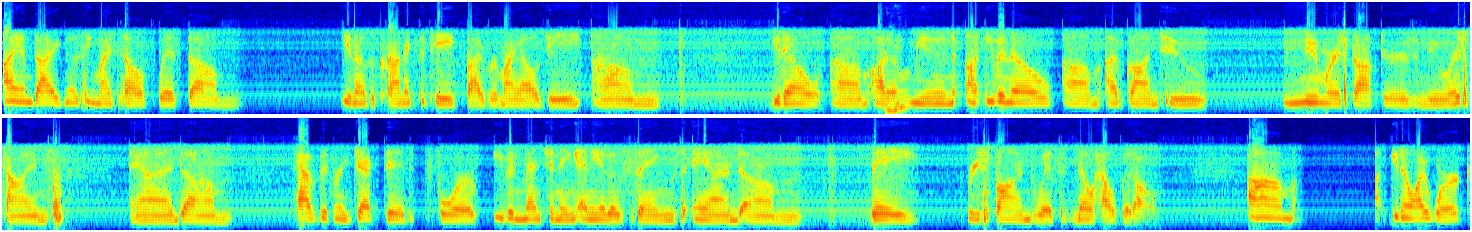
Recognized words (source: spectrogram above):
I am diagnosing myself with um, you know the chronic fatigue, fibromyalgia. Um, you know, um, autoimmune. Uh, even though um, I've gone to numerous doctors numerous times and um, have been rejected for even mentioning any of those things, and um, they respond with no help at all. Um, you know, I work.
